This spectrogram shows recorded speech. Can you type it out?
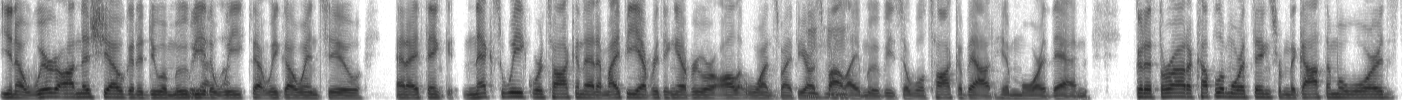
you know we're on this show going to do a movie of the week that we go into, and I think next week we're talking that it might be everything everywhere all at once, might be our Mhm. spotlight movie. So we'll talk about him more then. Going to throw out a couple of more things from the Gotham Awards.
